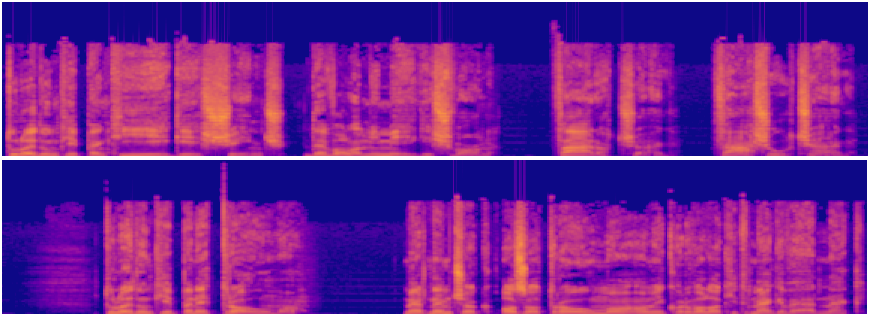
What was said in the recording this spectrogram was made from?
Tulajdonképpen kiégés sincs, de valami mégis van. Fáradtság, fásultság. Tulajdonképpen egy trauma. Mert nem csak az a trauma, amikor valakit megvernek,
